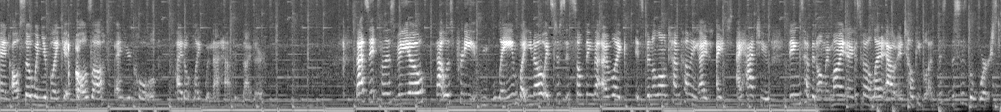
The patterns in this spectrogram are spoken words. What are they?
and also when your blanket falls off and you're cold. I don't like when that happens either that's it for this video. That was pretty lame, but you know, it's just, it's something that I've like, it's been a long time coming. I, I, I had to. Things have been on my mind and I just gotta let it out and tell people that this, this is the worst.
